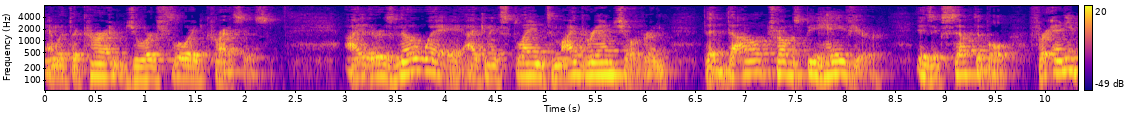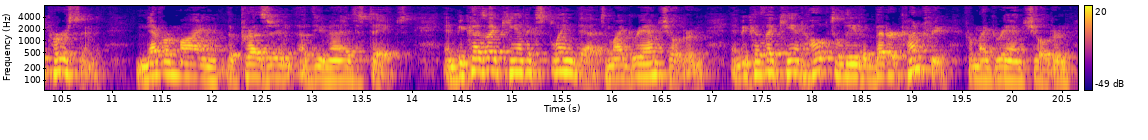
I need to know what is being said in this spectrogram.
and with the current George Floyd crisis. I, there is no way I can explain to my grandchildren that Donald Trump's behavior is acceptable for any person, never mind the President of the United States. And because I can't explain that to my grandchildren, and because I can't hope to leave a better country for my grandchildren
